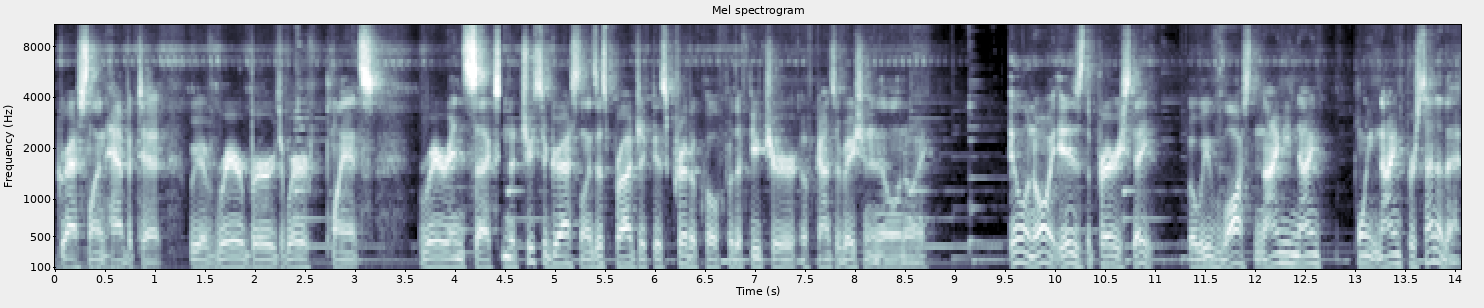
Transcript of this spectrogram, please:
grassland habitat. We have rare birds, rare plants, rare insects. Nachusa grasslands, this project is critical for the future of conservation in Illinois. Illinois is the prairie state, but we've lost 99.9% of that.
